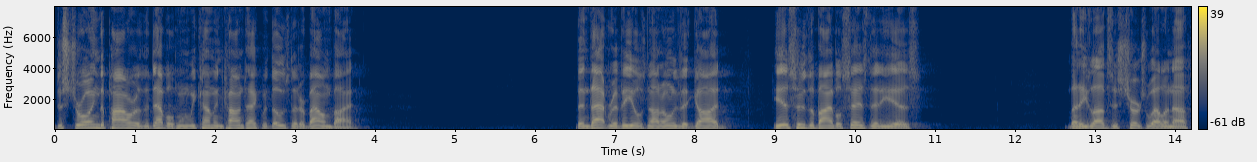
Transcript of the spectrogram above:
destroying the power of the devil when we come in contact with those that are bound by it, then that reveals not only that God is who the Bible says that He is, but He loves His church well enough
